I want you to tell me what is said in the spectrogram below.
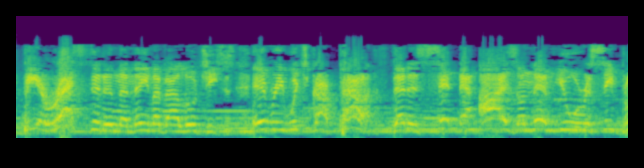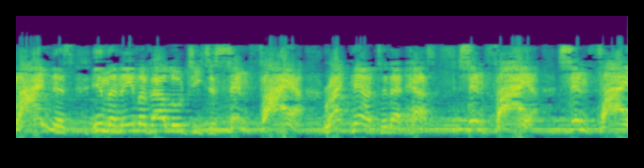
be arrested in the name of our Lord Jesus. Every witchcraft power that has set their eyes on them, you will receive blindness in the name of our Lord Jesus. Send fire right now to that house. Send fire. Send fire.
